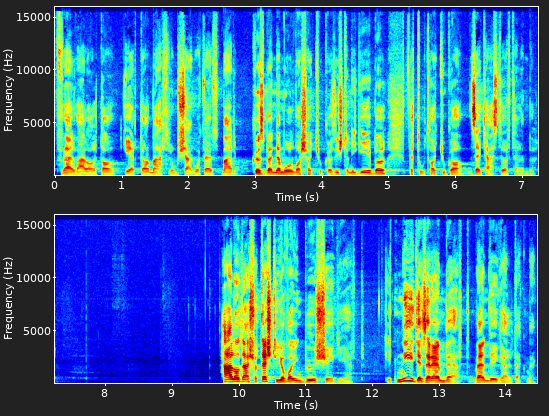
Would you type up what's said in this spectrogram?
felvállalta, érte a mártíromságot. Ezt már közben nem olvashatjuk az Isten igéből, de tudhatjuk az egyház történelemből. Háladás a testi javaink bőségért. Itt négyezer embert vendégeltek meg.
